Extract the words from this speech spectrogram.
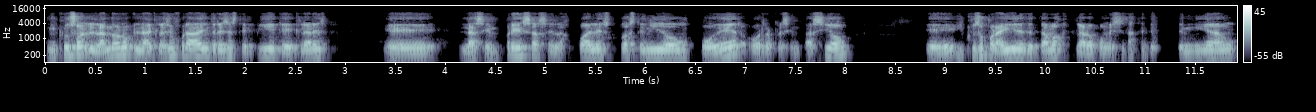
Incluso la, la declaración jurada de intereses te pide que declares eh, las empresas en las cuales tú has tenido un poder o representación eh, incluso por ahí detectamos que, claro, congresistas que tenían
